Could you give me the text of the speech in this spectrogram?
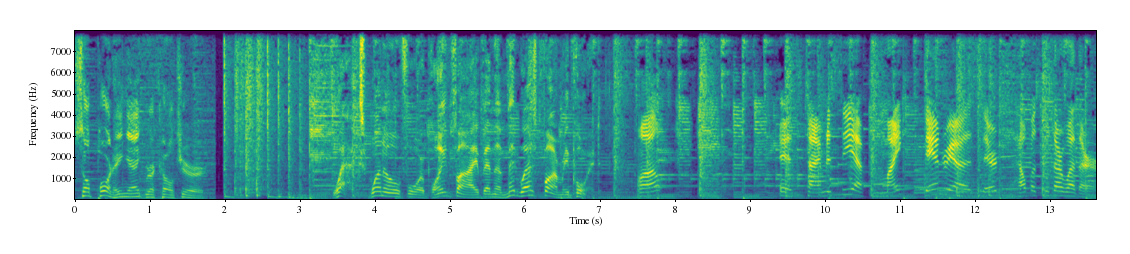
supporting agriculture. Wax 104.5 and the Midwest Farm Report. Well, it's time to see if Mike Dandria is there to help us with our weather.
